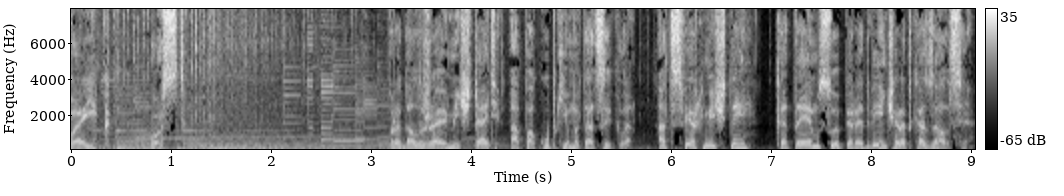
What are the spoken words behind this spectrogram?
Байк-пост Продолжаю мечтать о покупке мотоцикла. От сверхмечты КТМ Супер Adventure отказался.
